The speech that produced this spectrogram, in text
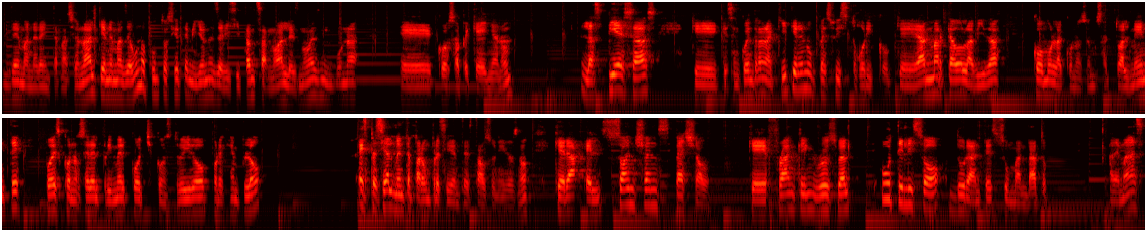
de manera internacional. Tiene más de 1.7 millones de visitantes anuales, no es ninguna eh, cosa pequeña, ¿no? Las piezas que, que se encuentran aquí tienen un peso histórico, que han marcado la vida como la conocemos actualmente. Puedes conocer el primer coche construido, por ejemplo, especialmente para un presidente de Estados Unidos, ¿no? Que era el Sunshine Special que Franklin Roosevelt utilizó durante su mandato. Además,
